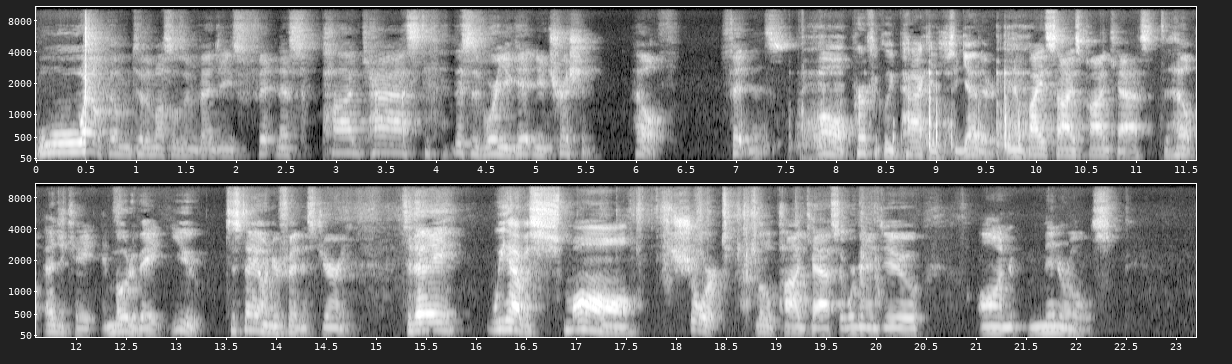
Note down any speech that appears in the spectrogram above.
Welcome to the Muscles and Veggies Fitness Podcast. This is where you get nutrition, health, fitness, all perfectly packaged together in a bite sized podcast to help educate and motivate you to stay on your fitness journey. Today, we have a small, short little podcast that we're going to do on minerals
